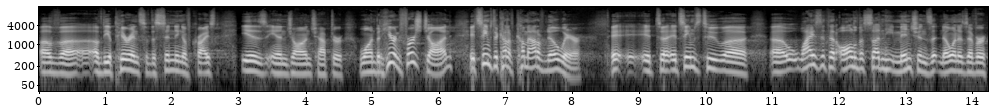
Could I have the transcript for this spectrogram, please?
of, uh, of the appearance of the sending of Christ is in John chapter 1. But here in 1 John, it seems to kind of come out of nowhere. It, it, uh, it seems to, uh, uh, why is it that all of a sudden he mentions that no one has ever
